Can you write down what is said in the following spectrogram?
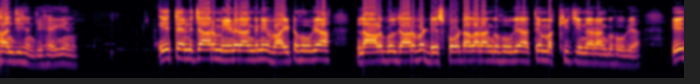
ਹਾਂਜੀ ਹਾਂਜੀ ਹੈਗੀਆਂ ਨੇ। ਇਹ ਤਿੰਨ ਚਾਰ ਮੇਨ ਰੰਗ ਨੇ। ਵਾਈਟ ਹੋ ਗਿਆ ਲਾਲ ਗੁਲਦਾਰ ਵੱਡੇ ਸਪੌਟ ਵਾਲਾ ਰੰਗ ਹੋ ਗਿਆ ਤੇ ਮੱਖੀ ਚੀਨਾ ਰੰਗ ਹੋ ਗਿਆ। ਇਹ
